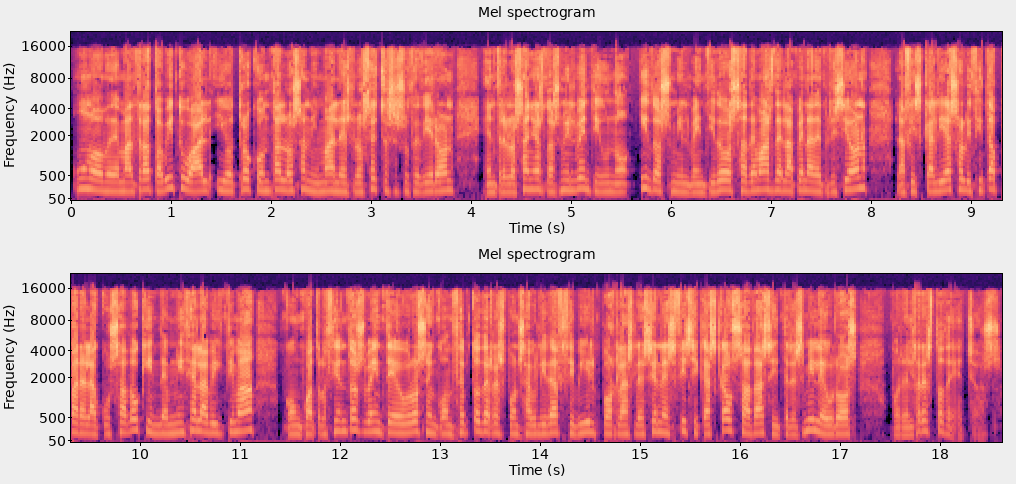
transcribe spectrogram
uno de maltrato habitual y otro contra los animales. Los hechos se sucedieron entre los años 2021 y 2022. Además de la pena de prisión, la Fiscalía solicita para el acusado que indemnice a la víctima con 420 euros en concepto de responsabilidad civil por las lesiones físicas causadas y 3.000 euros por el resto de hechos.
